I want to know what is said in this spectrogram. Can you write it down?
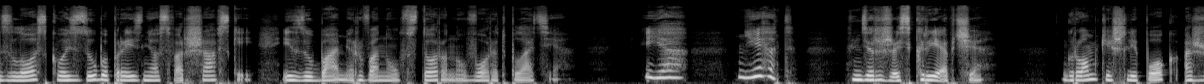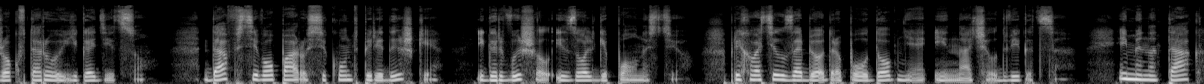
Зло сквозь зубы произнес Варшавский и зубами рванул в сторону ворот платья. «Я... нет!» «Держись крепче!» Громкий шлепок ожег вторую ягодицу. Дав всего пару секунд передышки, Игорь вышел из Ольги полностью, прихватил за бедра поудобнее и начал двигаться. Именно так,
